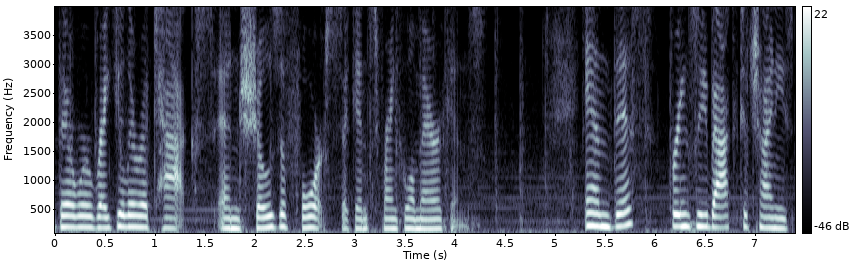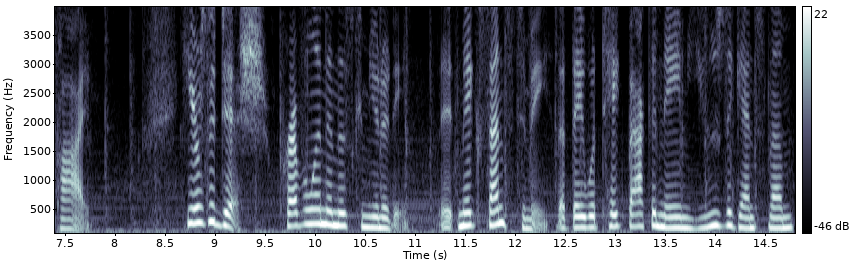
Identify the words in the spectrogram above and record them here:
there were regular attacks and shows of force against Franco Americans. And this brings me back to Chinese pie. Here's a dish prevalent in this community. It makes sense to me that they would take back a name used against them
